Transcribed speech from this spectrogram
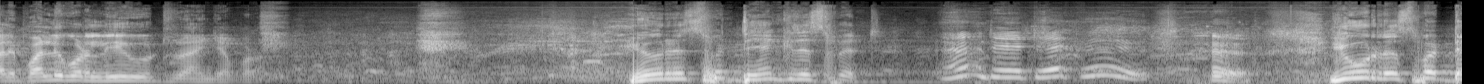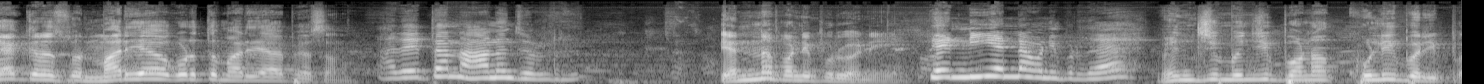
அது பள்ளிக்கூடம் லீவ் விட்டுருவாங்க அப்புறம். You respect take respect you respect take respect மரியாதை கொடுத்து மரியாதை பேசணும். அதைத்தான் நானும் சொல்றேன். என்ன பண்ணி போடுவ நீ நீ என்ன பண்ணி போடுத மெஞ்சி மெஞ்சி போனால் குழி பறிப்ப.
